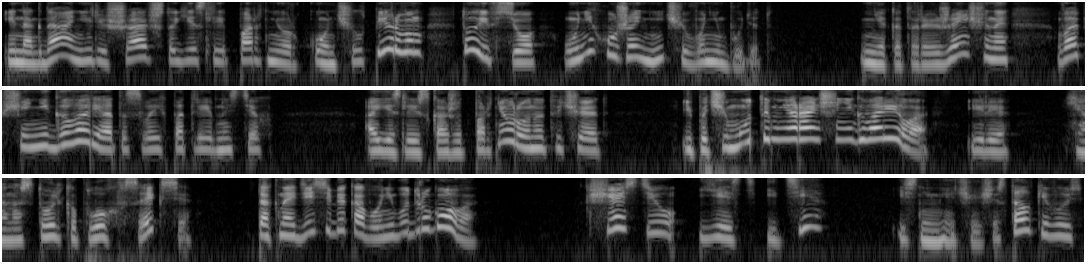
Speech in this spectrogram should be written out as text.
Иногда они решают, что если партнер кончил первым, то и все, у них уже ничего не будет. Некоторые женщины вообще не говорят о своих потребностях. А если и скажет партнеру, он отвечает «И почему ты мне раньше не говорила?» или «Я настолько плох в сексе? Так найди себе кого-нибудь другого». К счастью, есть и те, и с ними я чаще сталкиваюсь,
